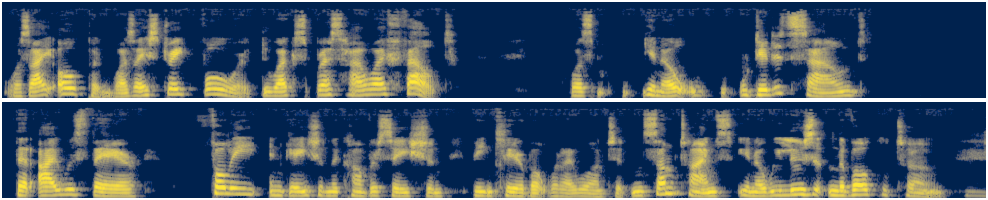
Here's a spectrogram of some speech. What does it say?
Was I open? Was I straightforward? Do I express how I felt? Was, you know, did it sound that I was there fully engaged in the conversation, being clear about what I wanted? And sometimes, you know, we lose it in the vocal tone. Mm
